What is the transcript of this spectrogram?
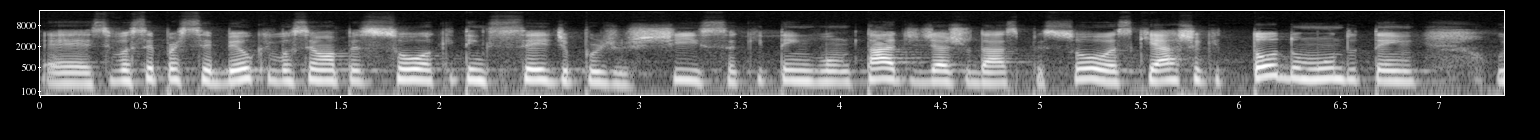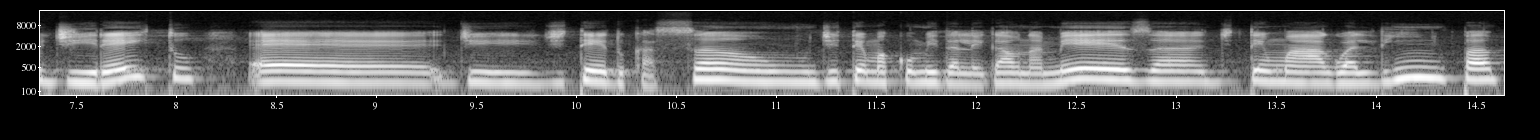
é, se você percebeu que você é uma pessoa que tem sede por justiça, que tem vontade de ajudar as pessoas, que acha que todo mundo tem o direito é, de, de ter educação, de ter uma comida legal na mesa, de ter uma água limpa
